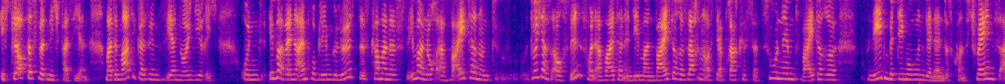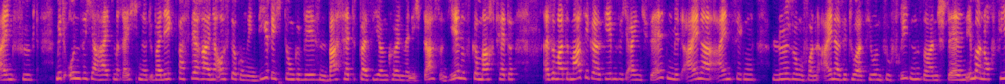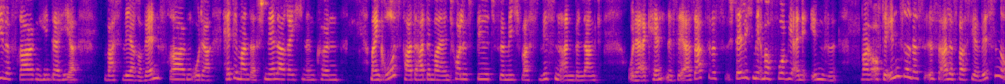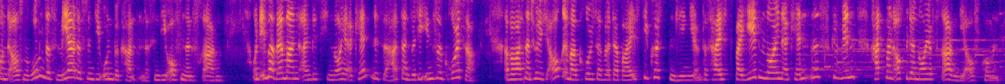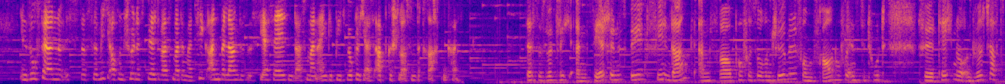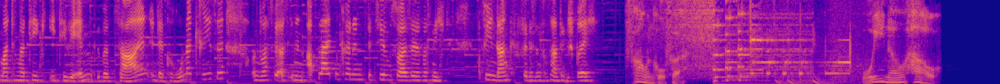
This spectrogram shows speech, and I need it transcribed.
Ich glaube, das wird nicht passieren. Mathematiker sind sehr neugierig und immer wenn ein Problem gelöst ist, kann man es immer noch erweitern und durchaus auch sinnvoll erweitern, indem man weitere Sachen aus der Praxis dazu nimmt, weitere Nebenbedingungen, wir nennen das Constraints, einfügt, mit Unsicherheiten rechnet, überlegt, was wäre eine Auswirkung in die Richtung gewesen, was hätte passieren können, wenn ich das und jenes gemacht hätte. Also Mathematiker geben sich eigentlich selten mit einer einzigen Lösung von einer Situation zufrieden, sondern stellen immer noch viele Fragen hinterher, was wäre wenn Fragen oder hätte man das schneller rechnen können. Mein Großvater hatte mal ein tolles Bild für mich, was Wissen anbelangt oder Erkenntnisse. Er sagte, das stelle ich mir immer vor wie eine Insel. Weil auf der Insel, das ist alles, was wir wissen und außenrum das Meer, das sind die Unbekannten, das sind die offenen Fragen. Und immer wenn man ein bisschen neue Erkenntnisse hat, dann wird die Insel größer. Aber was natürlich auch immer größer wird dabei, ist die Küstenlinie. Das heißt, bei jedem neuen Erkenntnisgewinn hat man auch wieder neue Fragen, die aufkommen. Insofern ist das für mich auch ein schönes Bild, was Mathematik anbelangt. Es ist sehr selten, dass man ein Gebiet wirklich als abgeschlossen betrachten kann. Das ist wirklich ein sehr schönes Bild. Vielen Dank an Frau Professorin Schöbel vom Fraunhofer Institut für Techno- und Wirtschaftsmathematik ITWM über Zahlen in der Corona-Krise und was wir aus ihnen ableiten können, beziehungsweise was nicht. Vielen Dank für das interessante Gespräch. Fraunhofer. We know how.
